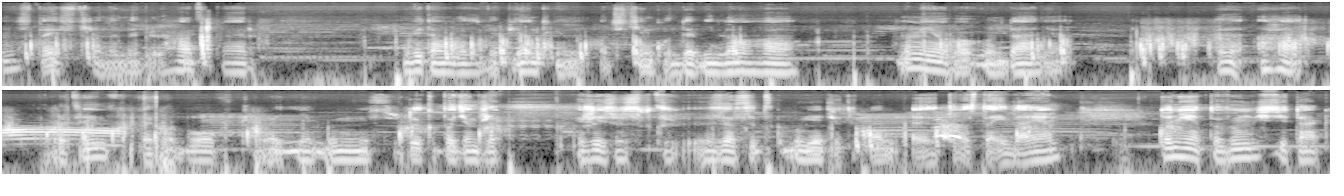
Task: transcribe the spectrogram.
Z tej strony Debil Hacker. Witam Was w piątym odcinku Debilowa. No miłego oglądania. E, aha, wracając do tego, bo wczoraj jakby minister tylko powiedział, że jeżeli zasubskry- zasubskrybujecie, to, ten, e, to Was daje. To nie, to Wy musicie tak,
